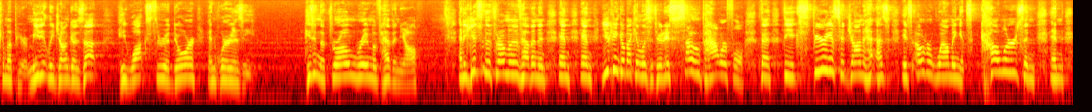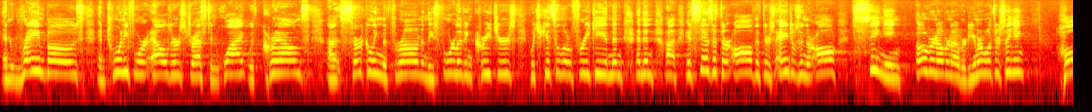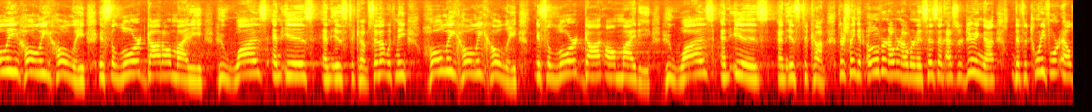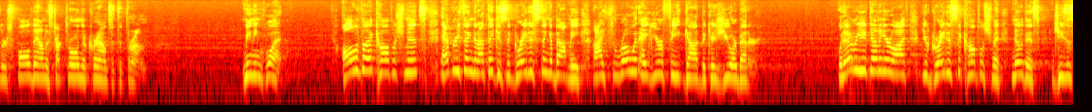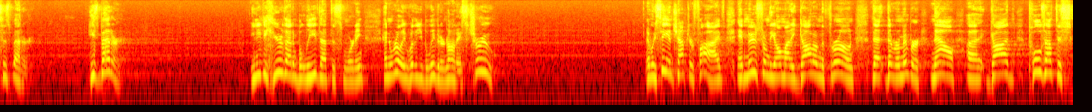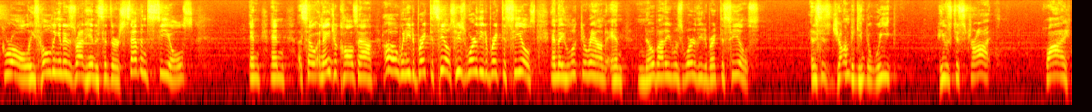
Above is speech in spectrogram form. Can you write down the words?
Come up here. Immediately, John goes up. He walks through a door, and where is he? He's in the throne room of heaven, y'all. And he gets to the throne room of heaven, and, and, and you can go back and listen to it. It's so powerful. The, the experience that John has, it's overwhelming. It's colors and, and, and rainbows and 24 elders dressed in white with crowns uh, circling the throne and these four living creatures, which gets a little freaky. And then, and then uh, it says that they're all, that there's angels and they're all singing over and over and over. Do you remember what they're singing? Holy, holy, holy is the Lord God Almighty who was and is and is to come. Say that with me. Holy, holy, holy is the Lord God Almighty who was and is and is to come. They're saying it over and over and over, and it says that as they're doing that, that the 24 elders fall down and start throwing their crowns at the throne. Meaning what? All of my accomplishments, everything that I think is the greatest thing about me, I throw it at your feet, God, because you are better. Whatever you've done in your life, your greatest accomplishment, know this Jesus is better. He's better. You need to hear that and believe that this morning. And really, whether you believe it or not, it's true. And we see in chapter 5, it moves from the Almighty God on the throne that, that remember, now uh, God pulls out this scroll. He's holding it in his right hand. He said there are seven seals. And, and so an angel calls out, Oh, we need to break the seals. Who's worthy to break the seals? And they looked around, and nobody was worthy to break the seals. And it says, John began to weep. He was distraught. Why?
